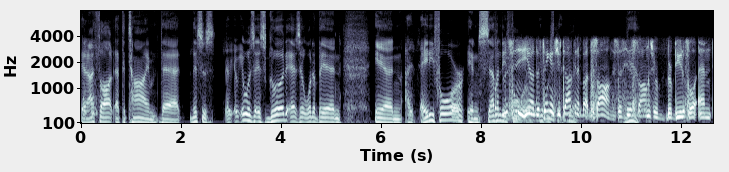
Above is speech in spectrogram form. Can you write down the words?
and I thought at the time that this is it was as good as it would have been in uh, 84, in 74. Listen, you know, the thing is, you're talking good. about songs. The- His Yeah. songs were, were beautiful, and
